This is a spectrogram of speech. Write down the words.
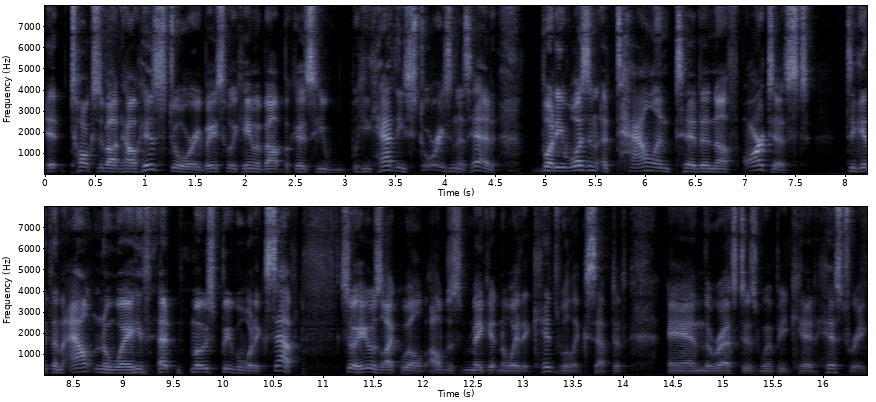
it talks about how his story basically came about because he he had these stories in his head, but he wasn't a talented enough artist to get them out in a way that most people would accept. So he was like, well, I'll just make it in a way that kids will accept it, and the rest is Wimpy Kid history.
